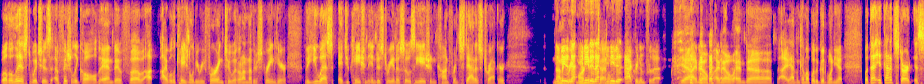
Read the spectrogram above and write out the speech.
Well, the list, which is officially called, and if uh, I, I, will occasionally be referring to it on another screen here, the U.S. Education Industry and Association Conference Status Tracker, you need, an, you, need an, you need an acronym for that. yeah, I know, I know, and uh, I haven't come up with a good one yet. But that it got its start is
